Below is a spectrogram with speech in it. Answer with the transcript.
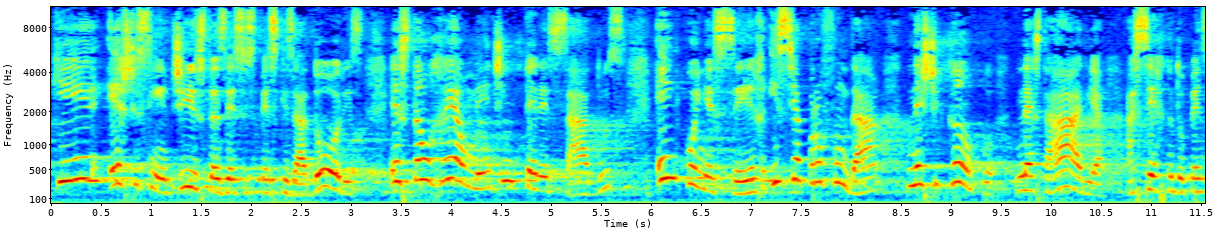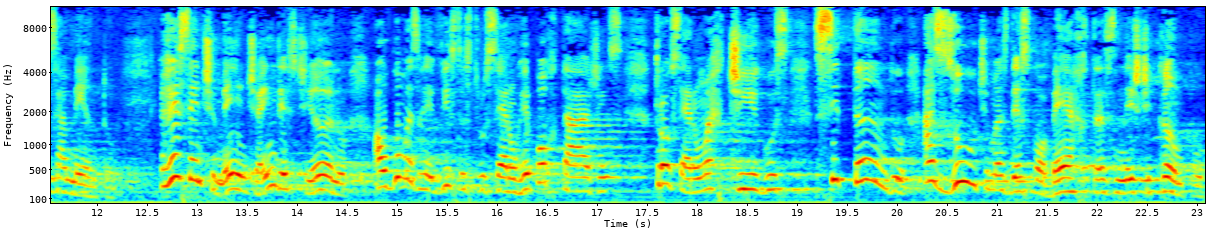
que estes cientistas, esses pesquisadores, estão realmente interessados em conhecer e se aprofundar neste campo, nesta área, acerca do pensamento. Recentemente, ainda este ano, algumas revistas trouxeram reportagens, trouxeram artigos citando as últimas descobertas neste campo.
